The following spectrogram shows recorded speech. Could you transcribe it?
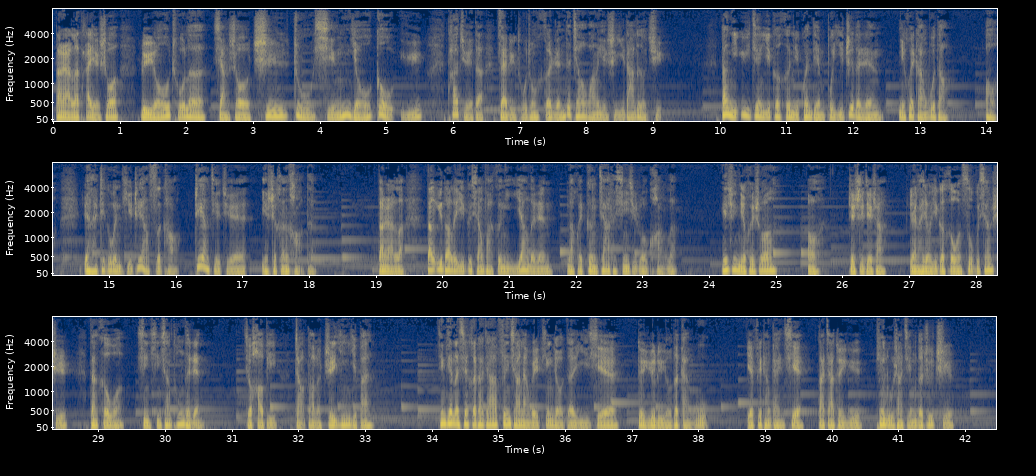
当然了，他也说。旅游除了享受吃住行游购娱，他觉得在旅途中和人的交往也是一大乐趣。当你遇见一个和你观点不一致的人，你会感悟到，哦，原来这个问题这样思考、这样解决也是很好的。当然了，当遇到了一个想法和你一样的人，那会更加的欣喜若狂了。也许你会说，哦，这世界上原来有一个和我素不相识，但和我心心相通的人。就好比找到了知音一般。今天呢，先和大家分享两位听友的一些对于旅游的感悟，也非常感谢大家对于听路上节目的支持。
